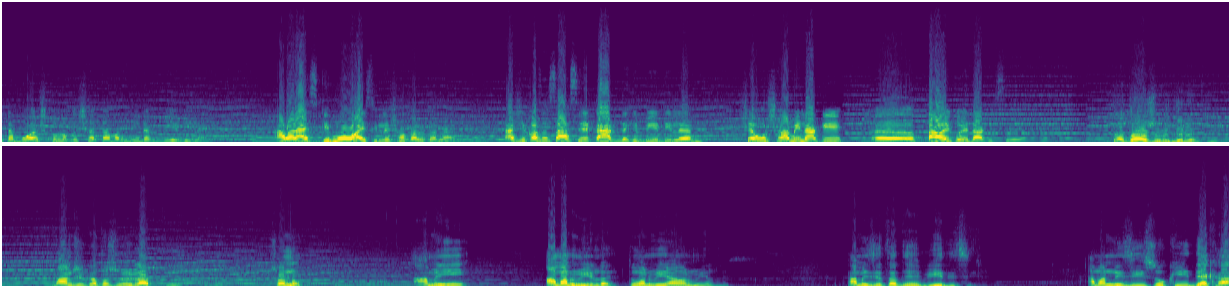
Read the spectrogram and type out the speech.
একটা বয়স্ক লোকের সাথে আমার মেয়েটাকে বিয়ে দিলে। আবার আজকে মৌ আইছিলে সকালবেলা। আসি কথা চাষে কাক দেখে বিয়ে দিলেন? সে ওর স্বামী নাকি তাই করে ডাকেছে। তাতে অসুবিধা রাখি মানুষের কথা শুনে লাভ কি? শোনো, আমি আমার মেয়ে লয়, তোমার মেয়ে আমার মেয়ে লয়। আমি যেটা দেহে বিয়ে দিছি, আমার নিজেই চোখেই দেখা,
